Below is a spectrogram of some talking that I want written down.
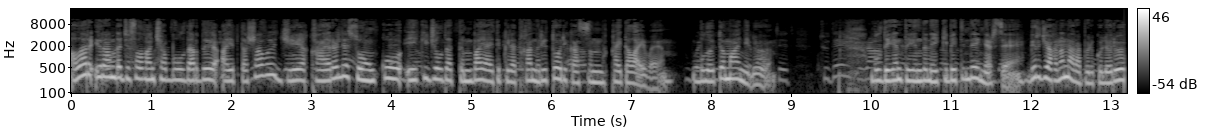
Алар иранда жасалган чабуулдарды айыпташабы же кайра эле соңку эки жылда тынбай айтып келаткан риторикасын кайталайбы. Бул өтө маанилүү бул деген тыйындын эки бетиндей нерсе. Бир жагынан араб өлкөлөрү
